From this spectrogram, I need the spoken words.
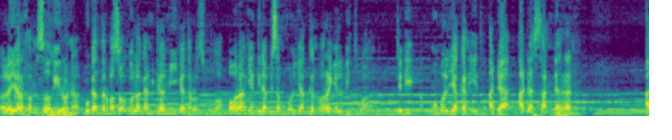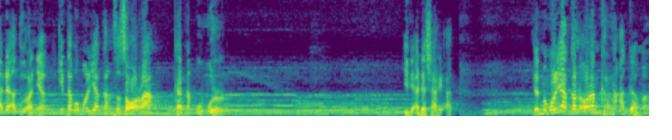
Wala yarham saghirana. Bukan termasuk golongan kami kata Rasulullah. Orang yang tidak bisa memuliakan orang yang lebih tua. Jadi memuliakan itu ada ada sandaran. Ada aturannya. Kita memuliakan seseorang karena umur. Ini ada syariat. Dan memuliakan orang karena agama.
